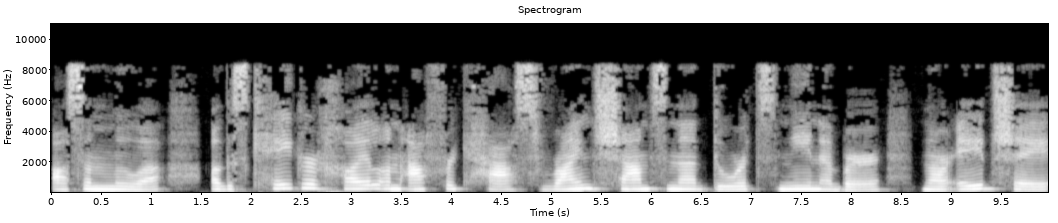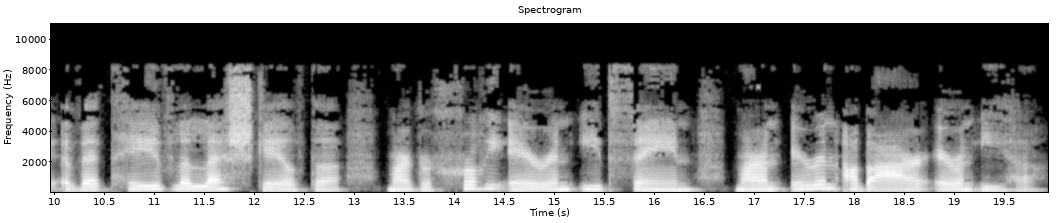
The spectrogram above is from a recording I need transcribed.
an mua agus cé gur chaill an Afraic Theas roinnt seasamhna dúirt Nienaber nár éid sé a bheith taobh le leithscéalta mar gur chruthí éireann iad féin mar an fhoireann ab fhearr ar.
